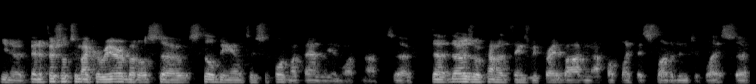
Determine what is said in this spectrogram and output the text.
you know beneficial to my career, but also still being able to support my family and whatnot. So th- those were kind of the things we prayed about, and I felt like they slotted into place. So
